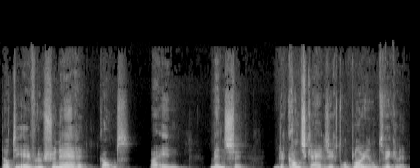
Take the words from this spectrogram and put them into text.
dat die evolutionaire kant, waarin mensen de kans krijgen zich te ontplooien en ontwikkelen,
